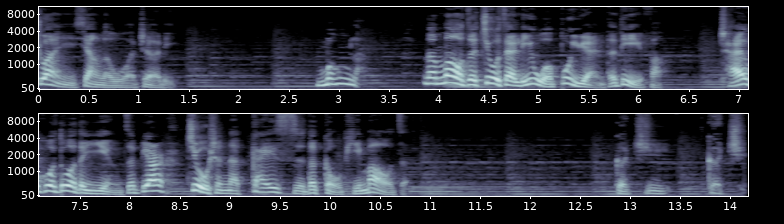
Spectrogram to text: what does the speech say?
转向了我这里。懵了，那帽子就在离我不远的地方，柴火垛的影子边就是那该死的狗皮帽子。咯吱咯吱，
